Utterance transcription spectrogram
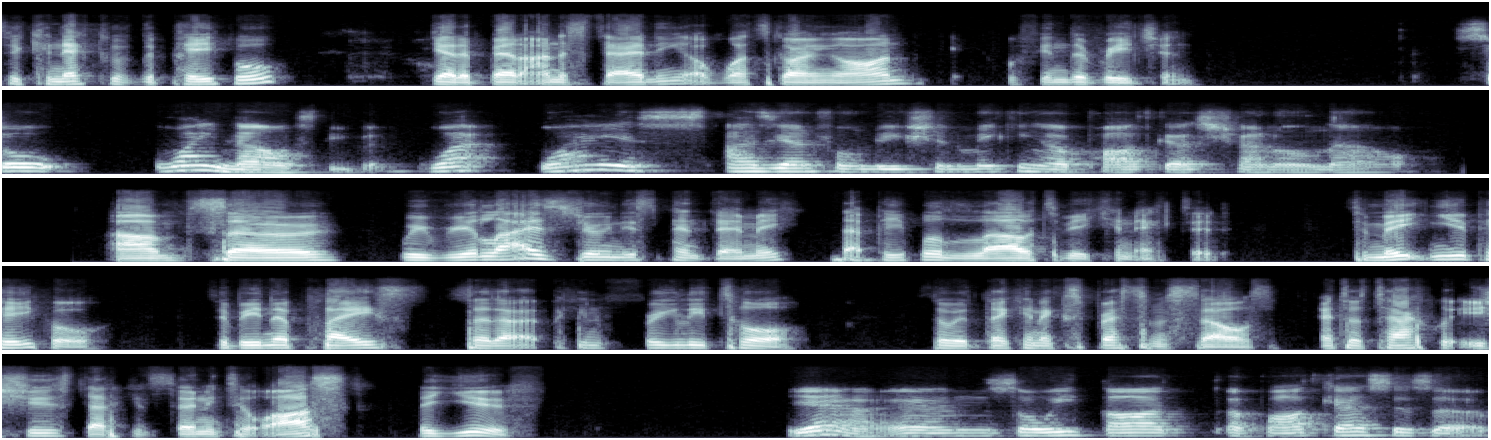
to connect with the people, get a better understanding of what's going on within the region. So why now, Stephen? Why why is ASEAN Foundation making a podcast channel now? Um, so we realized during this pandemic that people love to be connected, to meet new people, to be in a place so that they can freely talk, so that they can express themselves and to tackle issues that are concerning to us, the youth. Yeah, and so we thought a podcast is a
